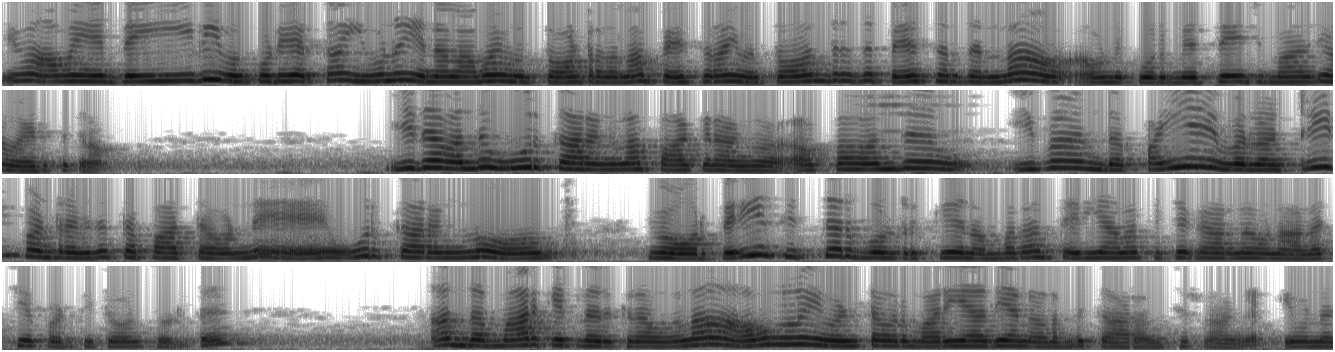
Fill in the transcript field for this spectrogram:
இவன் அவன் டெய்லி இவன் கூடயே இருக்கான். இவனும் என்னெல்லாமா இவனுக்கு தோன்றதெல்லாம் பேசுகிறான் இவன் தோன்றது பேசுகிறதெல்லாம் அவனுக்கு ஒரு மெசேஜ் மாதிரி அவன் எடுத்துக்கிறான். இதை வந்து ஊர்க்காரங்களாம் பார்க்குறாங்க அப்போ வந்து இவன் இந்த பையன் இவளை ட்ரீட் பண்ணுற விதத்தை பார்த்த உடனே ஊர்க்காரங்களும் இவன் ஒரு பெரிய சித்தர் போல் இருக்கு. நம்ம தான் தெரியாமல் பிச்சைக்காரனை அவனை அலட்சியப்படுத்திட்டோன்னு சொல்லிட்டு அந்த மார்க்கெட்டில் இருக்கிறவங்களாம் அவங்களும் இவன்கிட்ட ஒரு மரியாதையாக நடந்துக்க ஆரம்பிச்சிடுறாங்க. இவனை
